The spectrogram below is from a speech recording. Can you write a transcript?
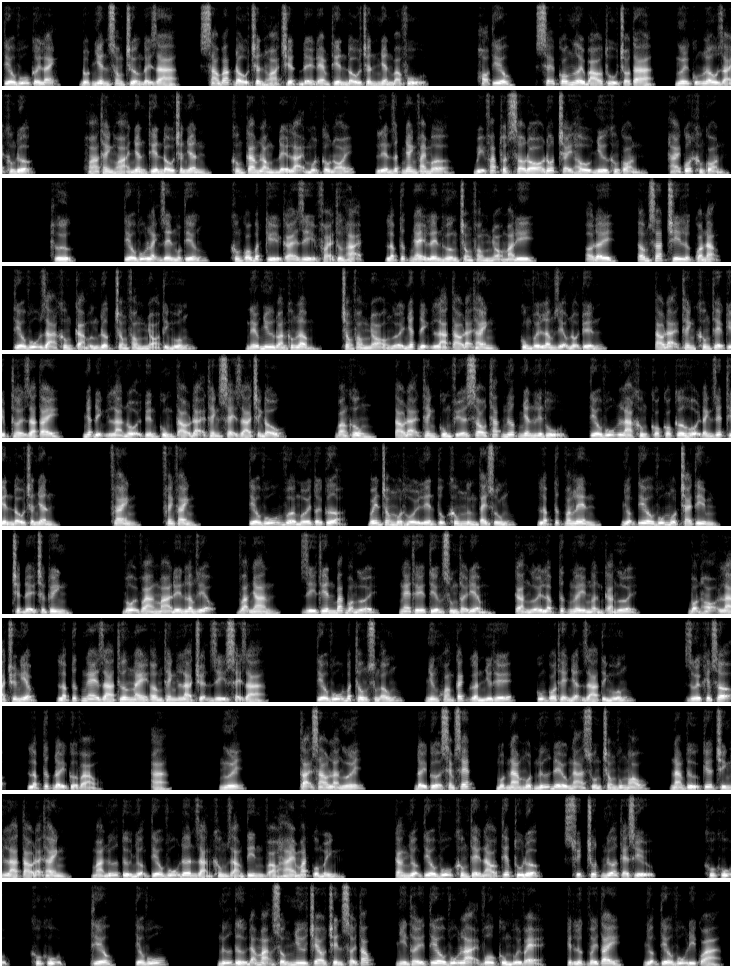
Tiêu vũ cười lạnh, đột nhiên song trưởng đẩy ra, sao bắt đầu chân hỏa triệt để đem thiên đấu chân nhân bao phủ? Họ tiêu, sẽ có người báo thù cho ta, ngươi cũng lâu dài không được. Hóa thành hỏa nhân thiên đấu chân nhân, không cam lòng để lại một câu nói, liền rất nhanh phai mở bị pháp thuật sau đó đốt cháy hầu như không còn, hải quất không còn. Hừ. Tiêu vũ lạnh rên một tiếng, không có bất kỳ cái gì phải thương hại, lập tức nhảy lên hướng trong phòng nhỏ mà đi. Ở đây, âm sát chi lực quá nặng, tiêu vũ ra không cảm ứng được trong phòng nhỏ tình huống nếu như đoán không lầm trong phòng nhỏ người nhất định là tào đại thanh cùng với lâm diệu nội tuyến. Tào đại thanh không thể kịp thời ra tay nhất định là nội tuyến cùng tào đại thanh xảy ra tranh đấu. Bằng không tào đại thanh cùng phía sau thác nước nhân liên thủ tiêu vũ là không có, có cơ hội đánh giết thiên đấu chân nhân. Phanh phanh phanh. Tiêu vũ vừa mới tới cửa bên trong một hồi liên tục không ngừng tay súng lập tức văng lên nhuộm tiêu vũ một trái tim triệt để chấn kinh. Vội vàng mà đến lâm diệu vạn nhan dì thiên bác bọn người nghe thấy tiếng súng thời điểm cả người lập tức ngây ngẩn cả người. Bọn họ là chuyên nghiệp lập tức nghe ra thương này âm thanh là chuyện gì xảy ra tiêu vũ bất thông súng ống, nhưng khoảng cách gần như thế, cũng có thể nhận ra tình huống. Dưới khiếp sợ, lập tức đẩy cửa vào. A, ngươi, tại sao là ngươi? Đẩy cửa xem xét, một nam một nữ đều ngã xuống trong vũng máu, nam tử kia chính là tào đại thanh, mà nữ tử nhượng tiêu vũ đơn giản không dám tin vào hai mắt của mình. Càng nhượng tiêu vũ không thể nào tiếp thu được, suýt chút nữa té xỉu. Khu khu khu khu, tiêu tiêu vũ. Nữ tử đã mạng sống như treo trên sợi tóc, nhìn thấy tiêu vũ lại vô cùng vui vẻ, kiệt lực vây tay, nhượng tiêu vũ đi qua.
